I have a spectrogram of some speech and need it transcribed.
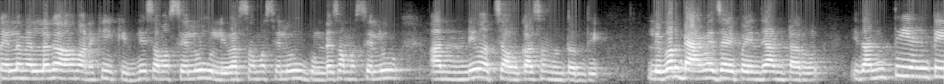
మెల్లమెల్లగా మనకి కిడ్నీ సమస్యలు లివర్ సమస్యలు గుండె సమస్యలు అన్నీ వచ్చే అవకాశం ఉంటుంది. లివర్ డ్యామేజ్ అయిపోయింది అంటారు. ఇదంతా ఏంటి?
